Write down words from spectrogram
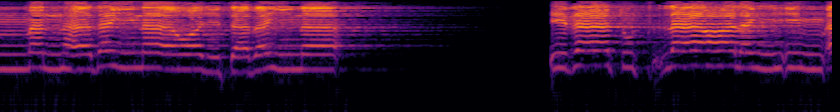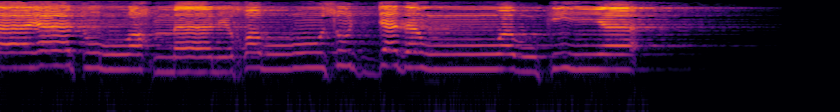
مَنْ هدينا واجتبينا إذا تتلى عليهم آيات الرحمن خروا سجدا وبكيا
